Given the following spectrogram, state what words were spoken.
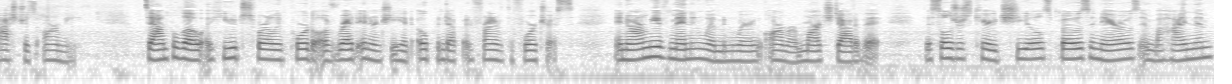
Astrid's Army. Down below, a huge swirling portal of red energy had opened up in front of the fortress. An army of men and women wearing armor marched out of it. The soldiers carried shields, bows, and arrows, and behind them,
